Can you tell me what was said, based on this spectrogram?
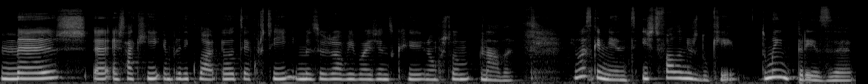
mas uh, esta aqui em particular eu até curti, mas eu já ouvi boa gente que não gostou nada. E basicamente, isto fala-nos do quê? De uma empresa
